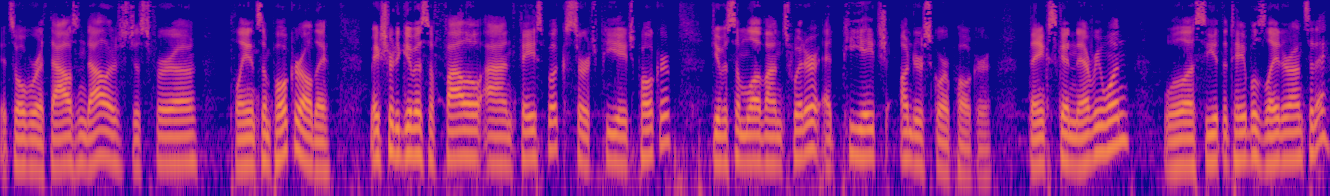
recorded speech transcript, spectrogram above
it's over a $1,000 just for uh, playing some poker all day. Make sure to give us a follow on Facebook, search PH Poker. Give us some love on Twitter at PH underscore poker. Thanks again everyone. We'll uh, see you at the tables later on today.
